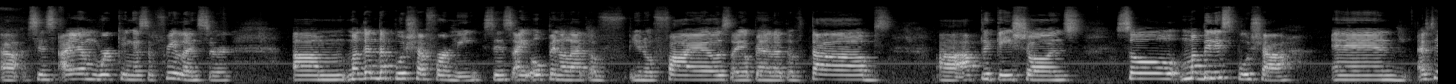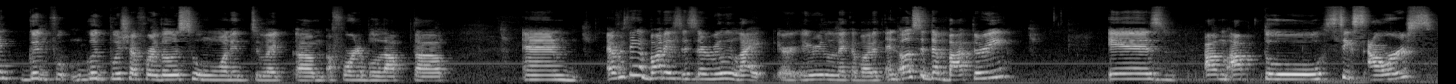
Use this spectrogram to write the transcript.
uh, since I am working as a freelancer um, maganda po siya for me since I open a lot of you know files I open a lot of tabs uh, applications so mabilis po siya and I think good good po siya for those who wanted to like um, affordable laptop and everything about it is I really like I really like about it and also the battery is um, up to 6 hours.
